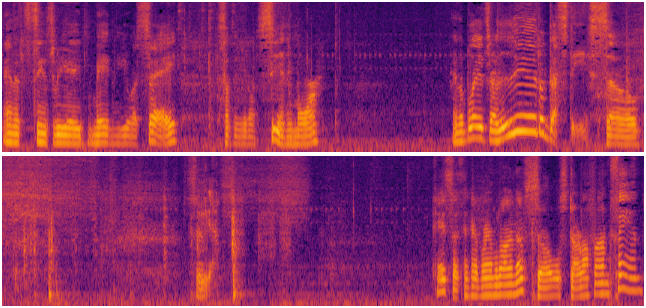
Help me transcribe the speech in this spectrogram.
and it seems to be a made in the USA, something you don't see anymore. And the blades are a little dusty, so so yeah. Okay, so I think I've rambled on enough, so we'll start off on fan.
